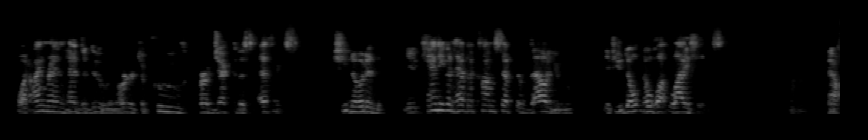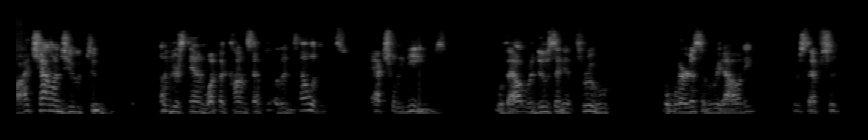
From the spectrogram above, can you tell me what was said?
what Ayn Rand had to do in order to prove her objectivist ethics, she noted you can't even have the concept of value if you don't know what life is. Mm-hmm. Now, I challenge you to understand what the concept of intelligence actually means without reducing it through awareness of reality, perception,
